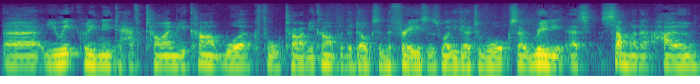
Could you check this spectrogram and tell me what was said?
Uh, you equally need to have time. You can't work full time. You can't put the dogs in the freezers while you go to walk. So really, as someone at home,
